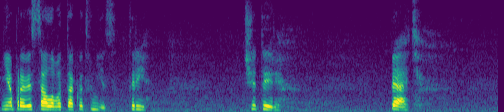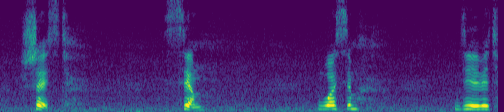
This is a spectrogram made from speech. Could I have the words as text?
не провисало вот так вот вниз. Три, четыре, пять, шесть, семь, восемь, девять,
